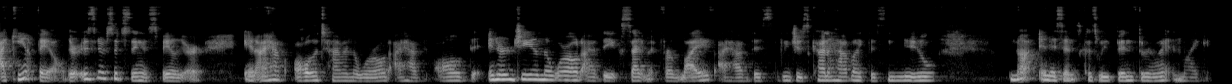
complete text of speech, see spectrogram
I can't fail. There is no such thing as failure. And I have all the time in the world. I have all the energy in the world. I have the excitement for life. I have this, we just kind of have like this new, not innocence because we've been through it and like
